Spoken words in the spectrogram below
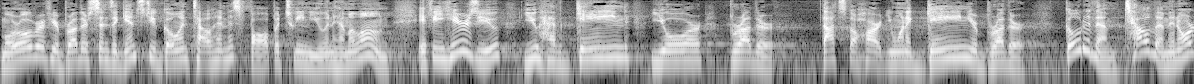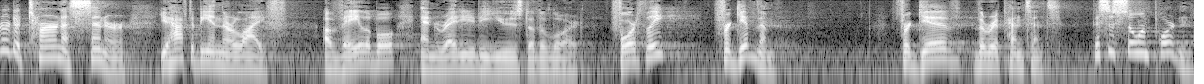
Moreover, if your brother sins against you, go and tell him his fault between you and him alone. If he hears you, you have gained your brother. That's the heart. You want to gain your brother. Go to them, tell them. In order to turn a sinner, you have to be in their life, available and ready to be used of the Lord. Fourthly, forgive them. Forgive the repentant. This is so important.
